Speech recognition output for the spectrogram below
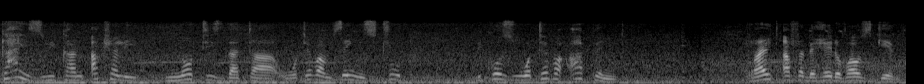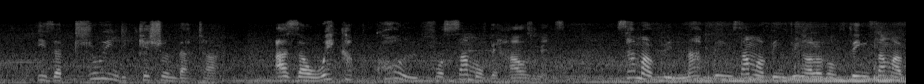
guys, we can actually notice that uh, whatever I'm saying is truth because whatever happened right after the head of house game is a true indication that uh, as a wake up call for some of the housemates. Some have been napping, some have been doing a lot of things, some have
